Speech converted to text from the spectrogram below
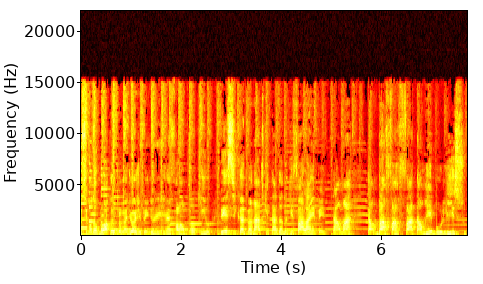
Pro segundo bloco do programa de hoje, Pedro. A gente vai falar um pouquinho desse campeonato que tá dando o que falar, hein, Pedro? Tá uma. Tá um bafafá, tá um rebuliço.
